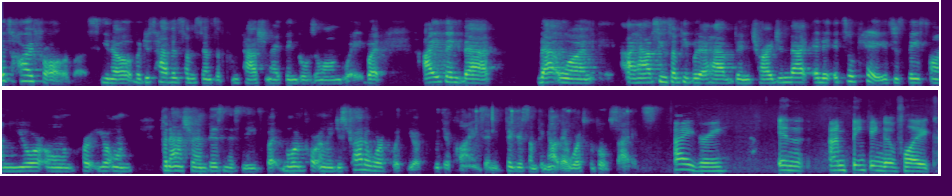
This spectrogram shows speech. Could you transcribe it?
it's hard for all of us you know but just having some sense of compassion i think goes a long way but i think that that one I have seen some people that have been charging that, and it, it's okay. It's just based on your own your own financial and business needs. But more importantly, just try to work with your with your clients and figure something out that works for both sides. I agree, and I'm thinking of like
